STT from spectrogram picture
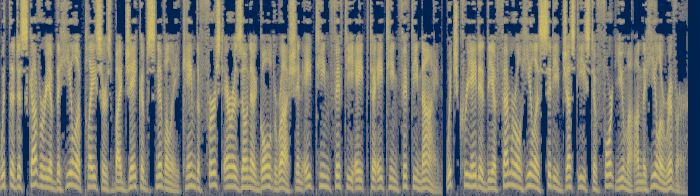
With the discovery of the Gila placers by Jacob Snively came the first Arizona gold rush in 1858–1859, which created the ephemeral Gila city just east of Fort Yuma on the Gila River.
